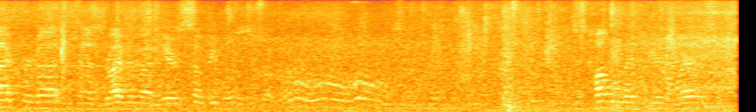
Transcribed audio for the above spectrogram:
I forgot as driving out here, some people just like, "Oh, oh, oh,", oh. just compliment your awareness.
